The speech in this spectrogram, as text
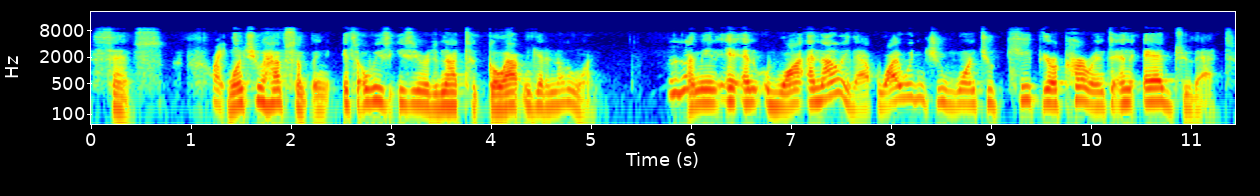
sense. Right. Once you have something, it's always easier to not to go out and get another one. Mm-hmm. I mean, and why? And not only that, why wouldn't you want to keep your current and add to that?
